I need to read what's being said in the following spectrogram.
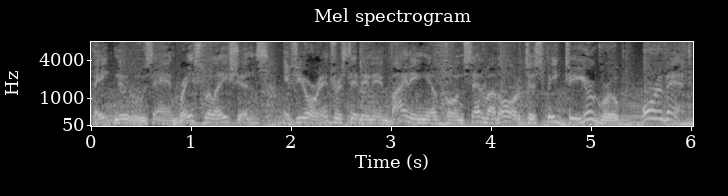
fake news, and race relations. If you are interested in inviting El Conservador to speak to your group or event,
